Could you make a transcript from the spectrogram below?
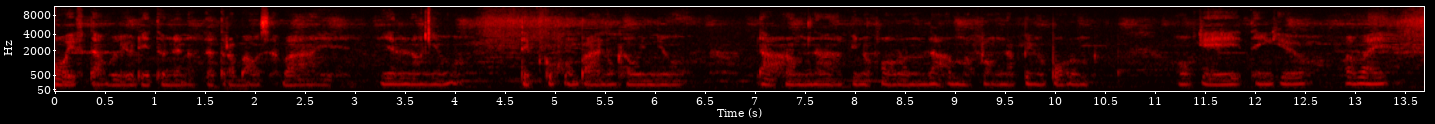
OFW dito na nagtatrabaho sa bahay. Yan lang yung tip ko kung paano gawin yung laham na pinuporon, laham from na pinuporon. Okay, thank you. Bye-bye.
